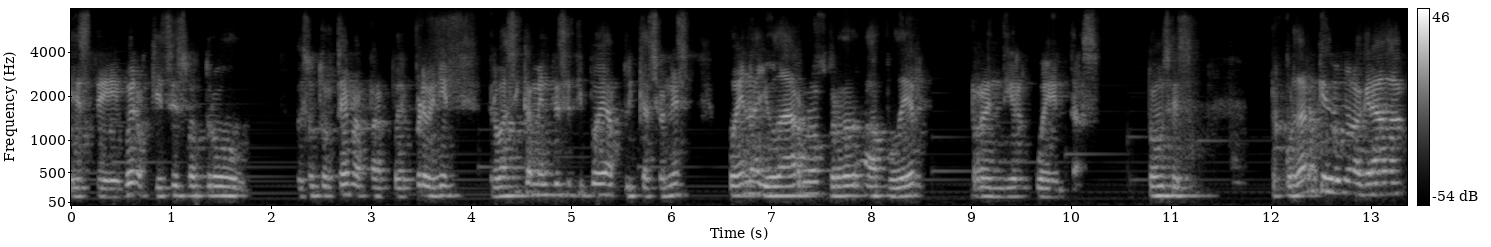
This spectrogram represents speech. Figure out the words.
este, bueno, que ese es otro, es otro tema para poder prevenir, pero básicamente ese tipo de aplicaciones pueden ayudarnos ¿verdad? a poder rendir cuentas. Entonces, recordar que Dios nos agrada,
